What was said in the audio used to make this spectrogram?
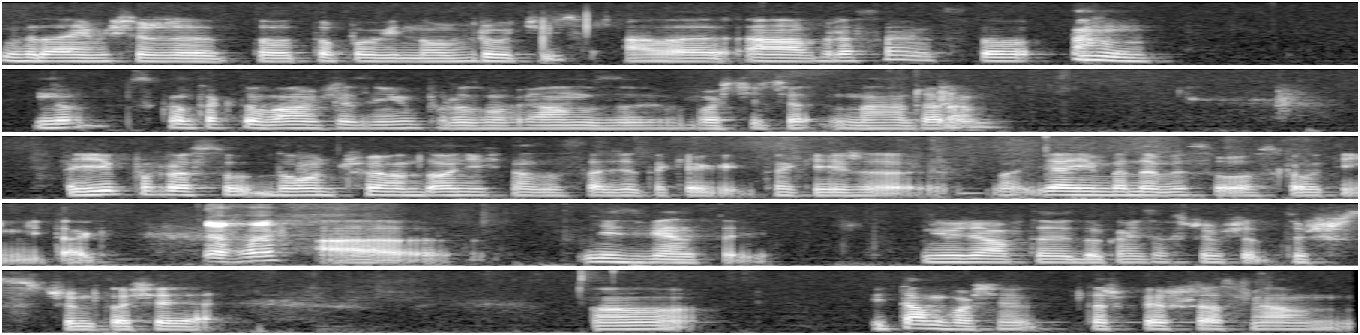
wydaje mi się, że to, to powinno wrócić, ale a wracając to no, skontaktowałem się z nimi, porozmawiałem z właścicielem, menadżerem i po prostu dołączyłem do nich na zasadzie takiej, takiej że no, ja im będę wysyłał scoutingi, tak? Aha. a nic więcej. Nie wiedziałem wtedy do końca z czym, się, też, z czym to się je. O, I tam właśnie też pierwszy raz miałem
